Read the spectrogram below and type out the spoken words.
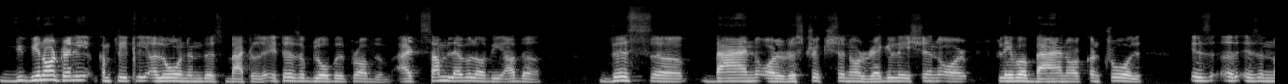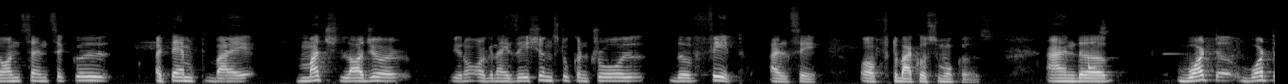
we, we're not really completely alone in this battle. It is a global problem. At some level or the other, this uh, ban or restriction or regulation or flavor ban or control is a, is a nonsensical attempt by much larger you know organizations to control the fate i'll say of tobacco smokers and uh, what uh, what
